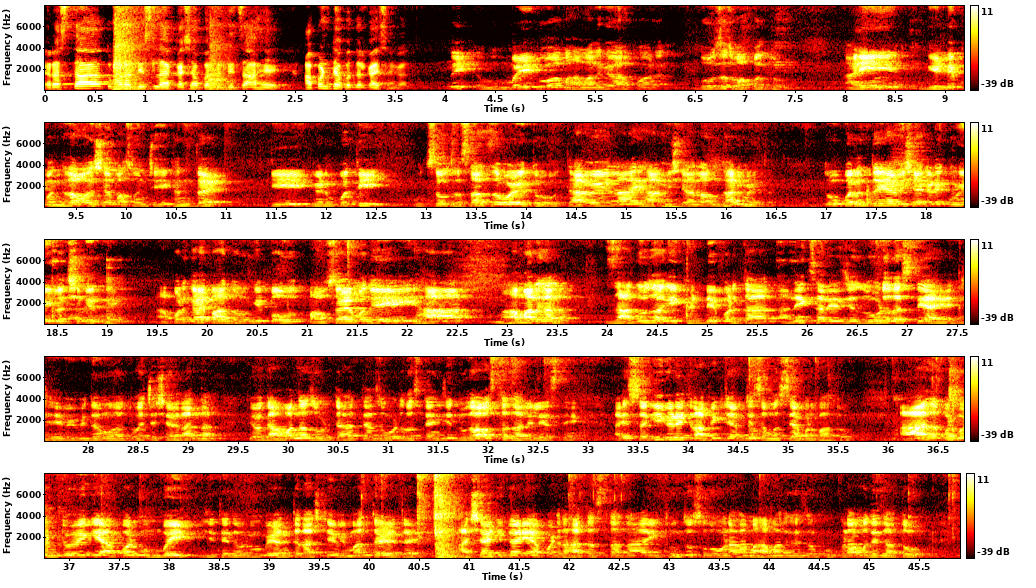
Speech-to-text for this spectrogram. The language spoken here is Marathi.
रस्ता तुम्हाला दिसला कशा पद्धतीचा आहे? आपण त्याबद्दल काय सांगाल? नाही मुंबई गोवा महामार्ग आपण रोजच वापरतो. आणि गेले पंधरा वर्षापासूनची ही खंत आहे की गणपती उत्सव जसा जवळ येतो त्यावेळेला ह्या विषयाला उधाण मिळतं. तोपर्यंत या विषयाकडे कोणी लक्ष देत नाही. आपण काय पाहतो की पाऊ पावसाळ्यामध्ये ह्या महामार्गाला जागोजागी खड्डे पडतात. अनेक सारे जे जोड रस्ते आहेत जे विविध महत्त्वाच्या शहरांना किंवा गावांना जोडतात त्या जोड रस्त्यांची दुरावस्था झालेली असते. आणि सगळीकडे ट्रॅफिक जॅमची समस्या आपण पाहतो. आज आपण म्हणतोय की आपण मुंबई जिथे नवी मुंबई आंतरराष्ट्रीय विमानतळ येत आहे अशा ठिकाणी आपण राहत असताना इथून जो सुरू होणारा महामार्ग जो कोकणामध्ये जातो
